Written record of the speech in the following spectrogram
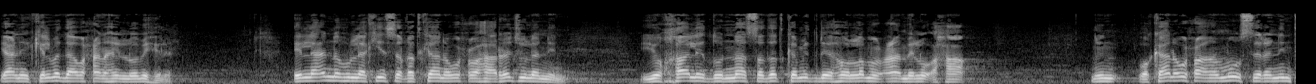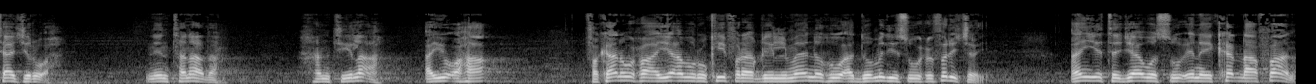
yacnii kelmaddaa waxaan ahayn looma helin. Ilaa annahu laakiinse qad kaana wuxuu ahaa rajula nin yukhaalidu nnaasa dadka mid dheehoo la mucaamilu ahaa. Wa kaana wuxuu ahaa muusira nin taajiru ah nin tanaad ah hantiilo ah ayuu ahaa. Fa kaana wuxuu ahaa ya'muru kiifra khilmaanahu addoommadiisu wuxuu fari jiray an yatajaawasuu inay ka dhaafaan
